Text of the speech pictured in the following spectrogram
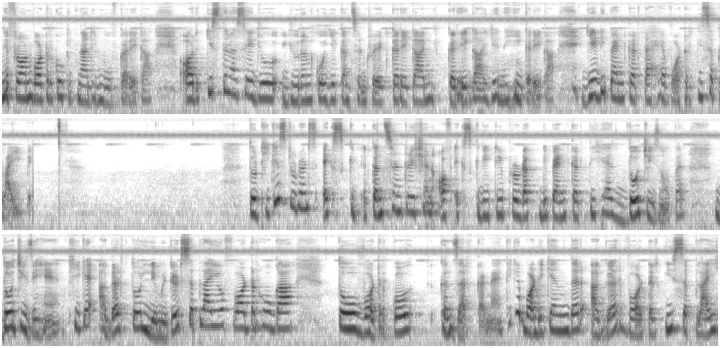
नेफ्रॉन वाटर को कितना रिमूव करेगा और किस तरह से जो यूरन को ये कंसनट्रेट करेगा करेगा या नहीं करेगा, ये डिपेंड करता है वाटर की सप्लाई पे। तो ठीक है स्टूडेंट्स एक्स concentration of excretory product depend करती है दो चीज़ों पर, दो चीज़ें हैं, ठीक है? अगर तो लिमिटेड सप्लाई ऑफ़ वाटर होगा तो वाटर को कंजर्व करना है, ठीक है? बॉडी के अंदर अगर वाटर की सप्लाई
